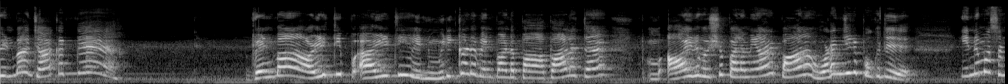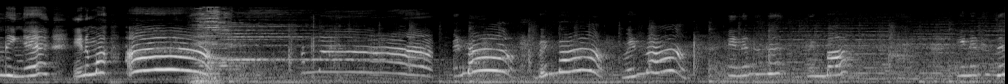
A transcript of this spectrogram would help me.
வெண்பா ஜாக்கிரதை. வெண்பா அழுத்தி அழுத்தி மிடிக்காத வெண்பாண்ட பா பாலத்தை ஆயிரம் வருஷம் பழமையான பாலம் உடஞ்சிட்டு போகுது. என்னம்மா சொல்கிறீங்க என்னம்மா? ஆ! வெண்பா வெண்பா! வெண்பா என்னது வெண்பா என்னது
